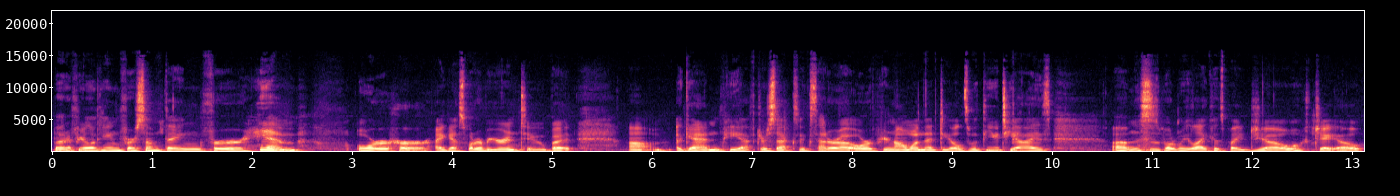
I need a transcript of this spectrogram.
But if you're looking for something for him, or her, I guess, whatever you're into, but um, again, pee after sex, etc. Or if you're not one that deals with UTIs, um, this is one we like. It's by Joe, J O.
